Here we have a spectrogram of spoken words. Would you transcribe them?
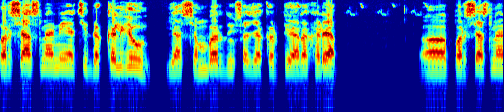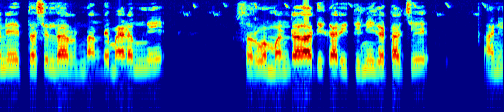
प्रशासनाने याची दखल घेऊन या शंभर दिवसाच्या कर्ती आराखड्यात प्रशासनाने तहसीलदार नांदे मॅडमने सर्व मंडळाधिकारी तिन्ही गटाचे आणि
